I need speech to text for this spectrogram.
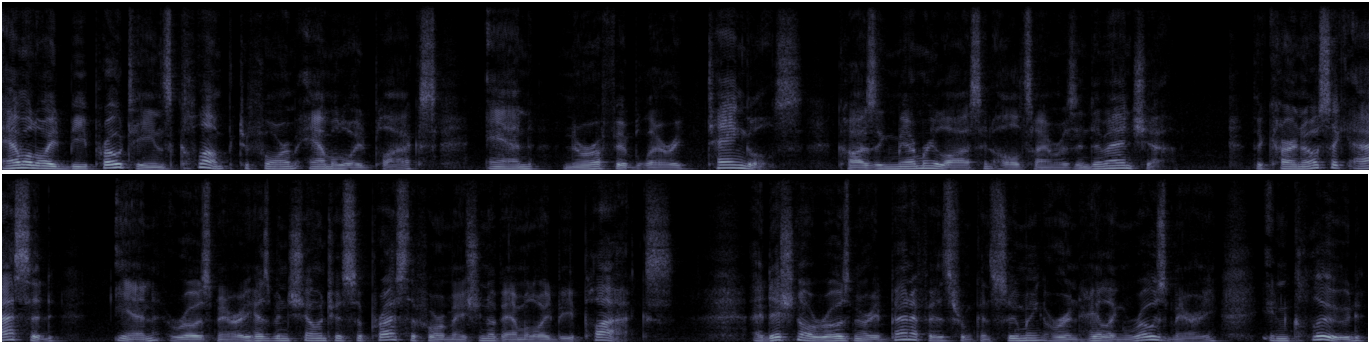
Amyloid B proteins clump to form amyloid plaques and neurofibrillary tangles, causing memory loss in Alzheimer's and dementia. The carnosic acid in rosemary has been shown to suppress the formation of amyloid B plaques. Additional rosemary benefits from consuming or inhaling rosemary include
